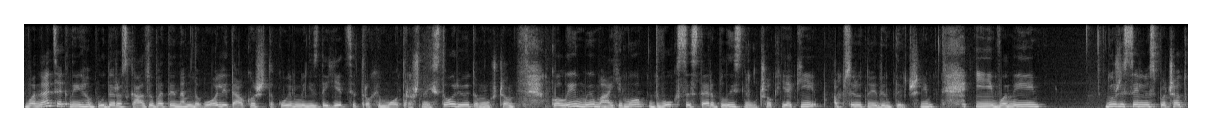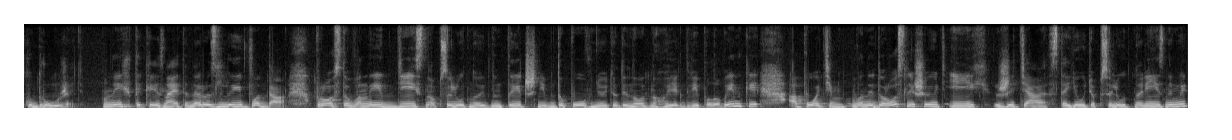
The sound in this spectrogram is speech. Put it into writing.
Вона ця книга буде розказувати нам доволі також таку, мені здається, трохи моторошну історію, тому що коли ми маємо двох сестер-близнючок, які абсолютно ідентичні, і вони дуже сильно спочатку дружать. У них такий, знаєте, не розлив вода. Просто вони дійсно абсолютно ідентичні, доповнюють один одного як дві половинки, а потім вони дорослішають і їх життя стають абсолютно різними,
